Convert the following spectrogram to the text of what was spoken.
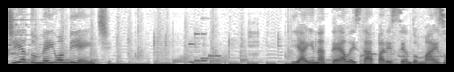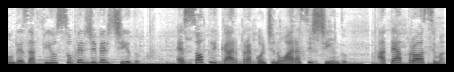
Dia do Meio Ambiente. E aí na tela está aparecendo mais um desafio super divertido. É só clicar para continuar assistindo. Até a próxima!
